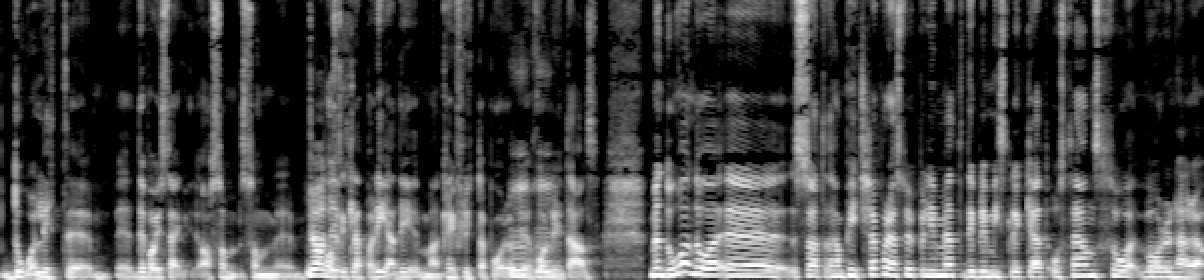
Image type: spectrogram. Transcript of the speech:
dåligt. Eh, det var ju så här, ja, som, som eh, Ja, det- post-it-lappar är. Det, man kan ju flytta på det och det Mm, håller mm. inte alls. Men då ändå, eh, så att han pitchar på det här superlimmet, det blev misslyckat och sen så var det den här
